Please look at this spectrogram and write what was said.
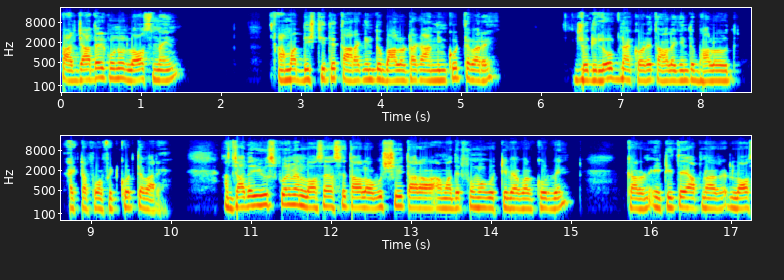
আর যাদের কোনো লস নাই আমার দৃষ্টিতে তারা কিন্তু ভালো টাকা আর্নিং করতে পারে। যদি লোভ না করে তাহলে কিন্তু ভালো একটা প্রফিট করতে পারে। আর যাদের ইউজ পরিমাণ লসে আছে, তাহলে অবশ্যই তারা আমাদের প্রোমো কোডটি ব্যবহার করবেন। কারণ এটিতে আপনার লস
